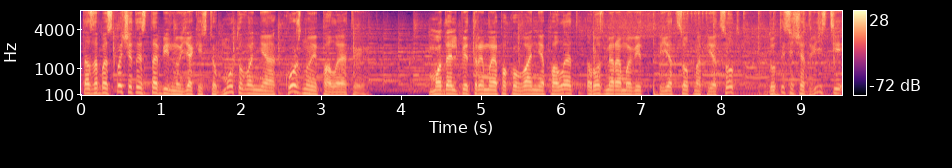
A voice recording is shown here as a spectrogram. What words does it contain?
та забезпечити стабільну якість обмотування кожної палети. Модель підтримує пакування палет розмірами від 500 на 500 до 1200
